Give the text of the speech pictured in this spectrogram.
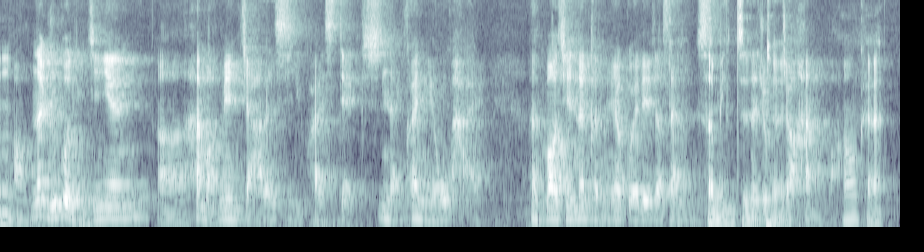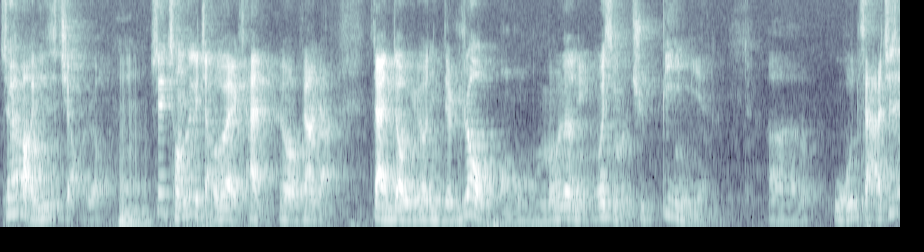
嗯，好，那如果你今天呃汉堡里面夹的是一块 steak，是哪块牛排？很抱歉，那可能要归类叫三明治，三明治，那就不叫汉堡。OK，所以汉堡一定是绞肉。嗯，所以从这个角度来看，因为我刚刚讲蛋豆鱼肉，你的肉，哦，我们问你为什么去避免呃无杂？就是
